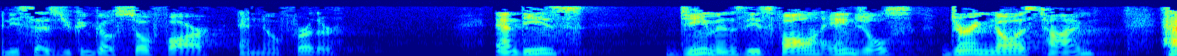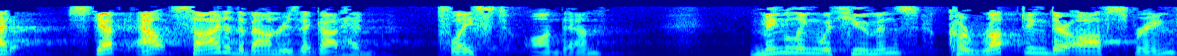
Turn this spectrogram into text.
And he says you can go so far and no further. And these demons, these fallen angels, during Noah's time, had stepped outside of the boundaries that God had placed on them, mingling with humans, corrupting their offspring.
